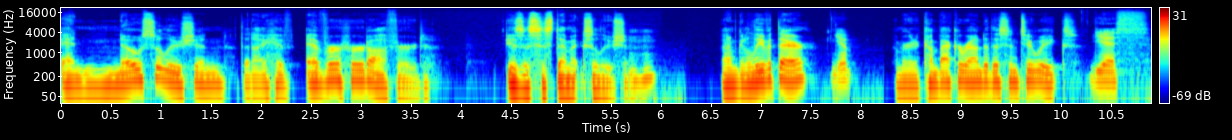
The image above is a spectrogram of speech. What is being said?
And no solution that I have ever heard offered is a systemic solution. Mm-hmm. And I'm going to leave it there. Yep. And we're going to come back around to this in two weeks. Yes.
